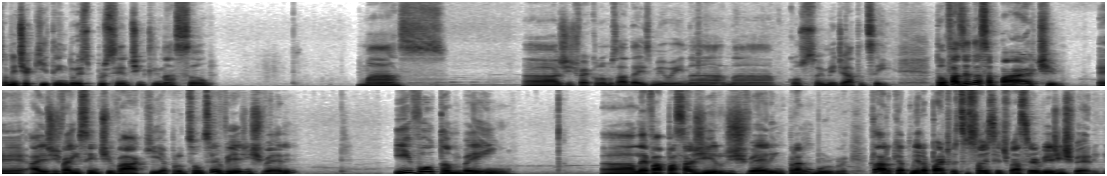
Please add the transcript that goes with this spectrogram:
Somente aqui tem 2% de inclinação. Mas a gente vai economizar 10 mil aí na, na construção imediata disso aí. Então, fazendo essa parte, é, aí a gente vai incentivar aqui a produção de cerveja em Schwerin e vou também uh, levar passageiro de Schwerin para Hamburgo. Né? Claro que a primeira parte vai ser só incentivar a cerveja em Schwerin.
